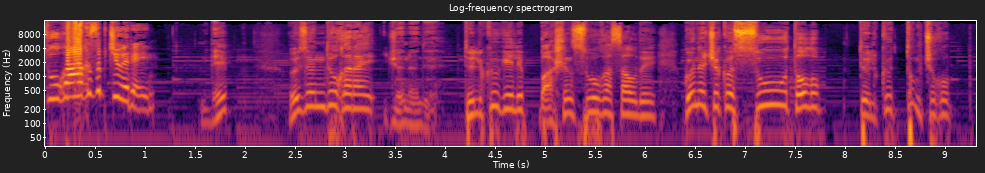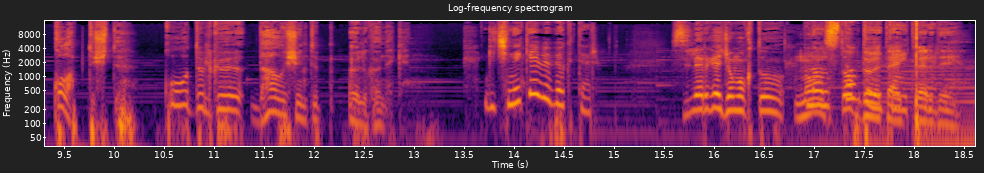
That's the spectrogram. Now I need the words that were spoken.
сууга агызып жиберейин. Деп өзөндү карай жөнөдү. Түлкү келип башын сууга салды. Көнөчөккө суу толуп түлкү тумчугуп кулап түштү. Куу түлкү дал ушинтип өлгөн экен. Кичинекей бөбөктөр? Силерге жомокту нон стоп дуэти айтып берди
